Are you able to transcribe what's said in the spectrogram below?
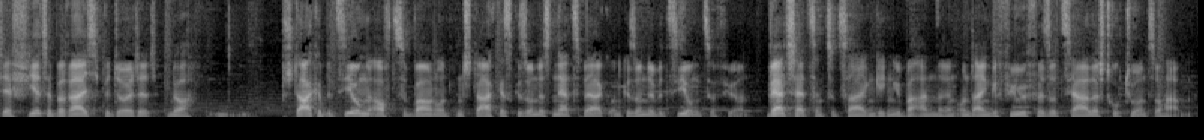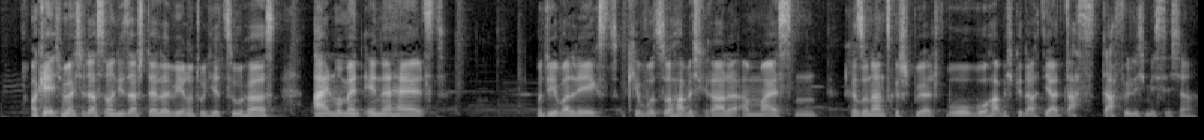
der vierte Bereich, bedeutet, ja, starke Beziehungen aufzubauen und ein starkes, gesundes Netzwerk und gesunde Beziehungen zu führen. Wertschätzung zu zeigen gegenüber anderen und ein Gefühl für soziale Strukturen zu haben. Okay, ich möchte, dass du an dieser Stelle, während du hier zuhörst, einen Moment innehältst und dir überlegst, okay, wozu habe ich gerade am meisten Resonanz gespürt? Wo, wo habe ich gedacht, ja, das, da fühle ich mich sicher.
